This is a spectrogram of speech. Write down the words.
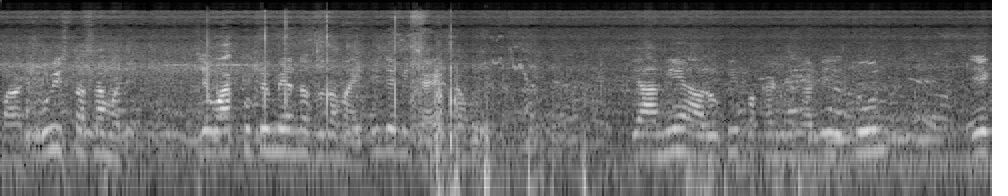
बा चोवीस तासामध्ये जे वाघ कुटुंबियांना सुद्धा माहिती जे मी जाहीर सांगू शकत की आम्ही आरोपी पकडण्यासाठी इथून एक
